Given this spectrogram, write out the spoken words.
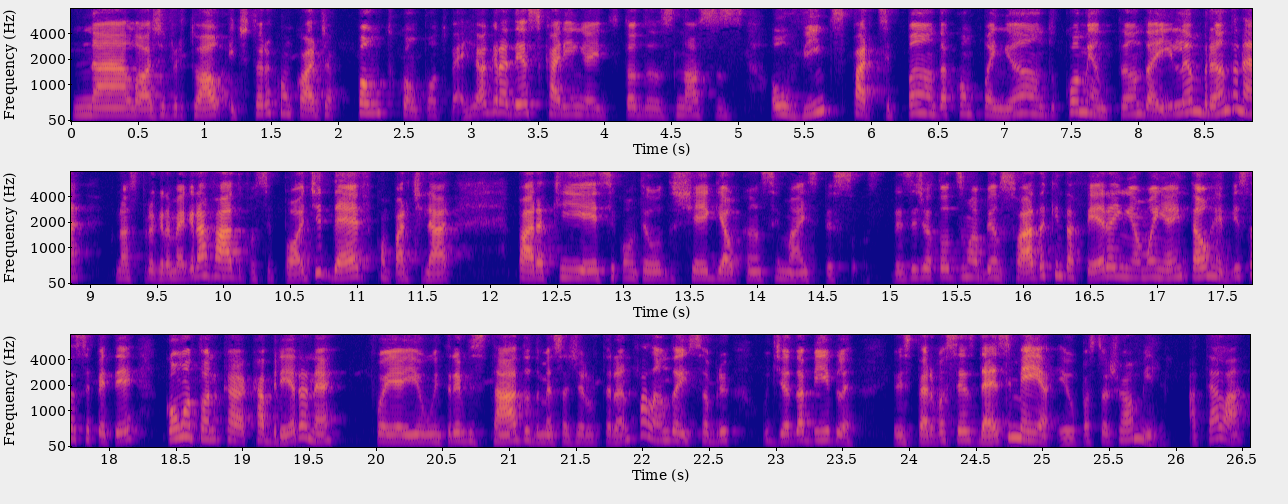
na loja virtual editoraconcordia.com.br. Eu agradeço o carinho aí de todos os nossos ouvintes participando, acompanhando, comentando aí, lembrando, né, que nosso programa é gravado, você pode e deve compartilhar para que esse conteúdo chegue e alcance mais pessoas. Desejo a todos uma abençoada quinta-feira e amanhã, então, revista CPT com Antônio Cabreira, né? Foi aí o entrevistado do Mensageiro Luterano falando aí sobre o Dia da Bíblia. Eu espero vocês 10 e meia. Eu, pastor João Milha. Até lá.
